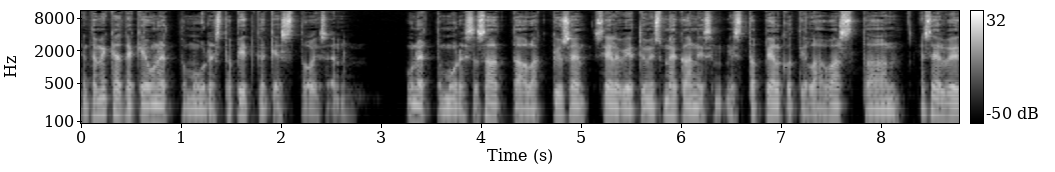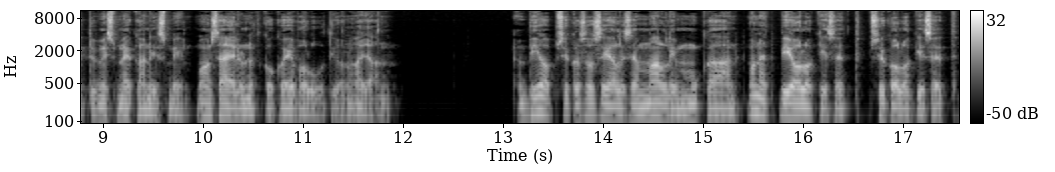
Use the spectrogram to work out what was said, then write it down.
Entä mikä tekee unettomuudesta pitkäkestoisen? Unettomuudessa saattaa olla kyse selviytymismekanismista pelkotilaa vastaan, ja selviytymismekanismi on säilynyt koko evoluution ajan. Biopsykososiaalisen mallin mukaan monet biologiset, psykologiset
